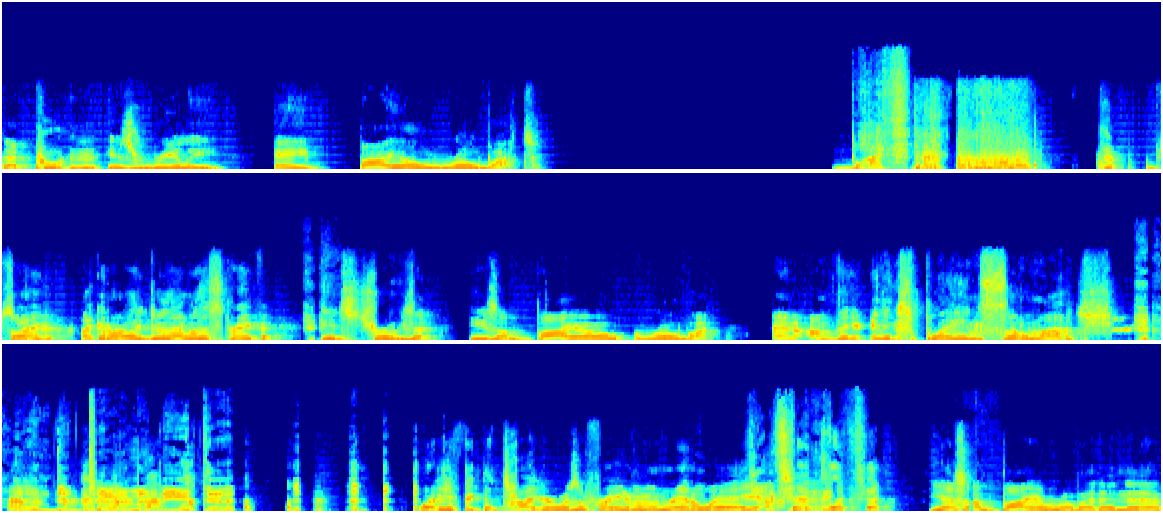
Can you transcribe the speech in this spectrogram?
that Putin is really a bio robot. What? I'm sorry, I can hardly do that with a straight face. It's true. He said He's a bio robot. And I'm thinking, it explains so much. I'm the Terminator. Why do you think the tiger was afraid of him and ran away? yes, a bio robot. And uh,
